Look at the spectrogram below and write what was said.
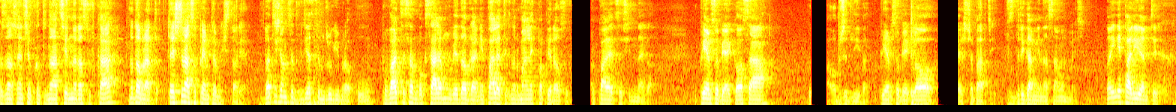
poza kontynuację na razówkach. No dobra, to, to jeszcze raz opowiem tę historię. W 2022 roku po walce z unboxalem mówię, dobra, nie palę tych normalnych papierosów, popalę coś innego. Kupiłem sobie kurwa, obrzydliwe. Kupiłem sobie Glo, jeszcze bardziej. Wzdryga mnie na samą myśl. No i nie paliłem tych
